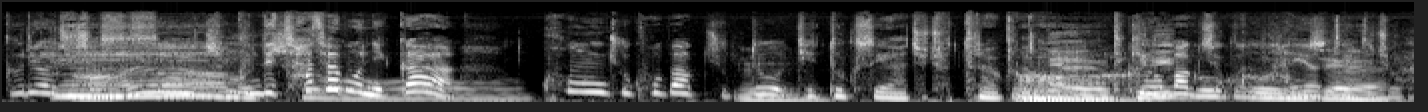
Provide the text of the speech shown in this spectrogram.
끓여주셨어요. 근데. 찾아보니까 콩죽, 호박죽도 디톡스에 아주 좋더라고요. 네, 특히 그리고 호박죽은 그 다이어트에도 좋고.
